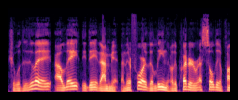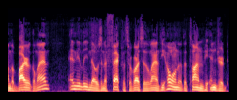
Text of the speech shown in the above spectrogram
Delay And therefore, the lien or the creditor rests solely upon the buyer of the land. Any lien that was in effect with regards to the land he owned at the time he injured,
